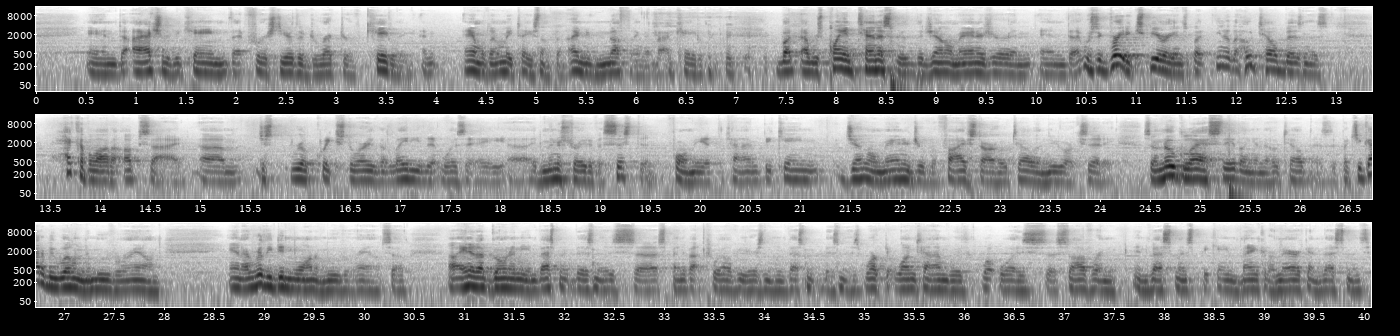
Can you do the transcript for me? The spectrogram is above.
And I actually became that first year the director of catering. And Hamilton, let me tell you something. I knew nothing about catering, but I was playing tennis with the general manager, and and it was a great experience. But you know, the hotel business, heck of a lot of upside. Um, just real quick story: the lady that was a uh, administrative assistant for me at the time became general manager of a five-star hotel in New York City. So no glass ceiling in the hotel business, but you got to be willing to move around. And I really didn't want to move around, so I ended up going in the investment business, uh, spent about 12 years in the investment business, worked at one time with what was uh, Sovereign Investments, became Bank of America Investments.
